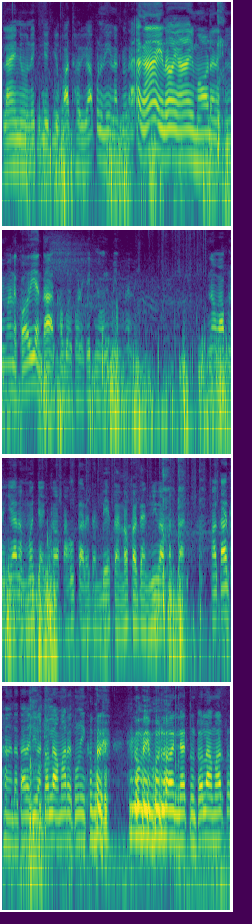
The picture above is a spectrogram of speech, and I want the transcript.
લાઈનું ને એટલી એટલી પાથર્યું આપણને નહીં લાગતું આ કાંઈ નહીં આય મળે ને મને કરીએ ને તાર ખબર પડે કેટલું અલબીન હે ને. ન આપણે યાર મજા જ કરતા ઉતાર હતા ને બેસતા નખરતા ને વિવાહ કરતા આ કારખાને તો તારા જેવા ટલા મારે તો નહીં ખબર. ગમે બોલવા ના તું ટલા મારતો.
